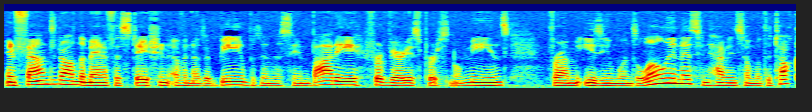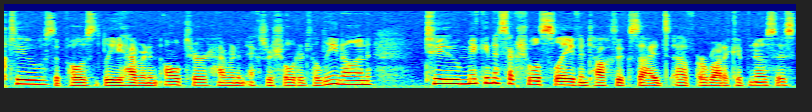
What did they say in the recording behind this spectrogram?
and founded on the manifestation of another being within the same body for various personal means, from easing one's loneliness and having someone to talk to, supposedly having an alter, having an extra shoulder to lean on, to making a sexual slave in toxic sides of erotic hypnosis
